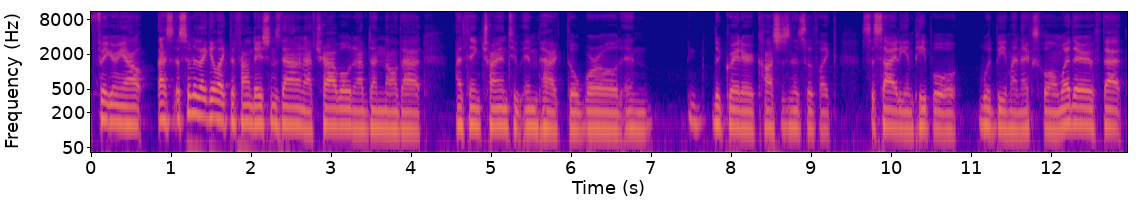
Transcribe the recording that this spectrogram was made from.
figuring out as, as soon as I get like the foundations down and I've traveled and I've done all that, I think trying to impact the world and the greater consciousness of like society and people would be my next goal. And whether if that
